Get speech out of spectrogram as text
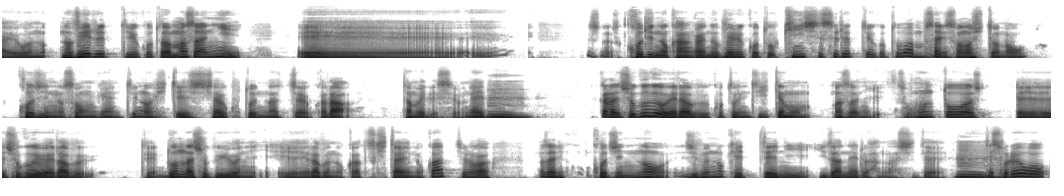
えをの述べるっていうことはまさに、えー個人の考えを述べることを禁止するっていうことはまさにその人の個人の尊厳っていうのを否定しちゃうことになっちゃうからダメですよね。だうん。から職業を選ぶことについてもまさに本当は、えー職業を選ぶってどんな職業にえー選ぶのかつきたいのかっていうのがまさに個人の自分の決定に委ねる話で、うん。で、それを、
